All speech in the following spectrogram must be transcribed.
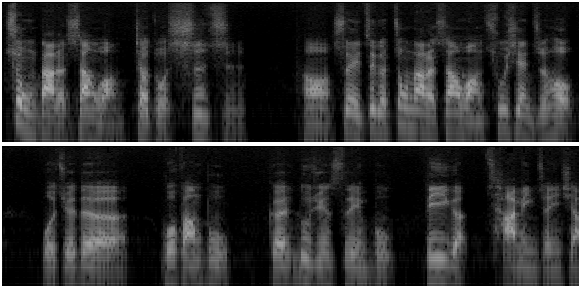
重大的伤亡叫做失职，哦，所以这个重大的伤亡出现之后，我觉得国防部跟陆军司令部第一个查明真相，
